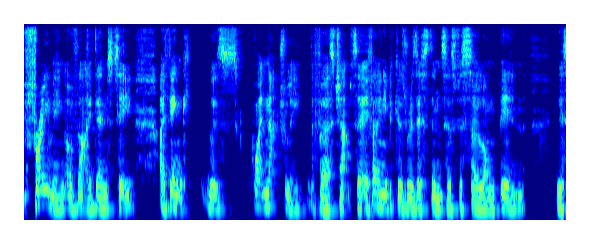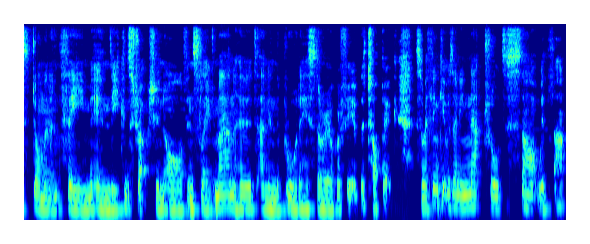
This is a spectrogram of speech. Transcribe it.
framing of that identity, I think, was quite naturally the first chapter, if only because resistance has for so long been this dominant theme in the construction of enslaved manhood and in the broader historiography of the topic. So I think it was only natural to start with that.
